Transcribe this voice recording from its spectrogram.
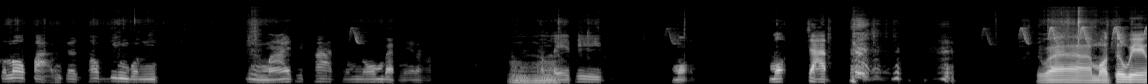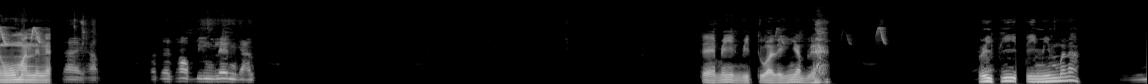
ก็ลอกป่ามันจะชอบวิ่งบนกิ่งไม้ที่พาดโน้มๆแบบนี้นะครับอืม ทำเลที่เหมาะ เหมาะจัด หรือว่ามอเตอร์เวย์ของพวกมันเลยนะได้ครับเขาจะชอบวิ่งเล่นกัน แต่ไม่เห็นมีตัวเลยเงียบเลย เฮ้ยพี่ตีมิมมาละอืม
